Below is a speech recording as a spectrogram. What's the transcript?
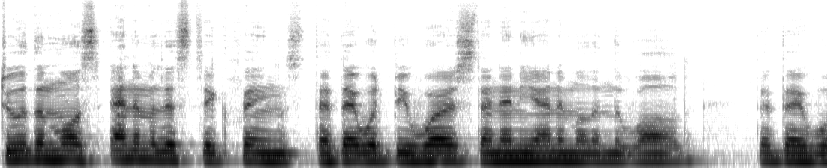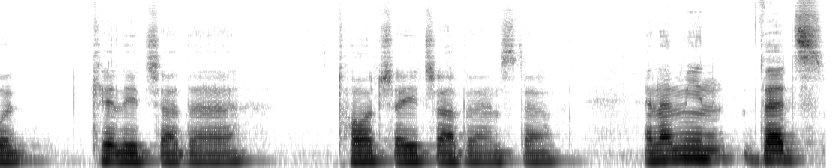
do the most animalistic things, that they would be worse than any animal in the world, that they would kill each other, torture each other, and stuff. And I mean, that's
